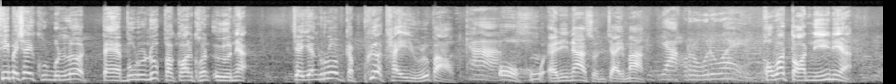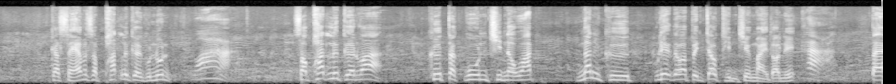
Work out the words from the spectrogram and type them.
ที่ไม่ใช่คุณบุญเลิศ แต่บูรณุปกรณ์คนอื่นเนี่ยจะยังร่วมกับเพื่อไทยอยู่หรือเปล่าค่ะโอ้โห อันนี้น่าสนใจมาก อยากรู้ด้วย เพราะว่าตอนนี้เนี่ยกระแสมันสะพัดเหลือเกินคุณนุ่น ว่า สะพัดเหลือเกินว่า คือตระกูลชินวัตรนั่นคือเรียกได้ว่าเป็นเจ้าถิ่นเชียงใหม่ตอนนี้ค่ะแต่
